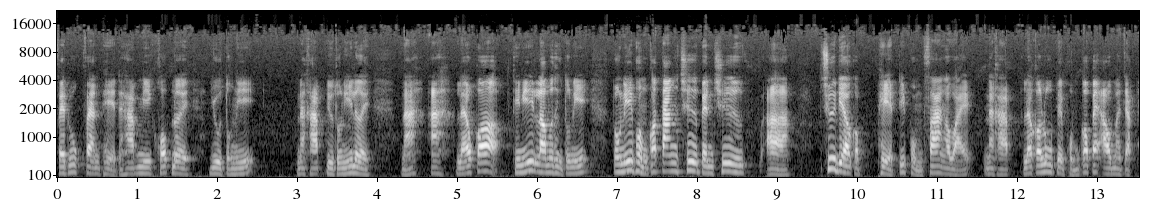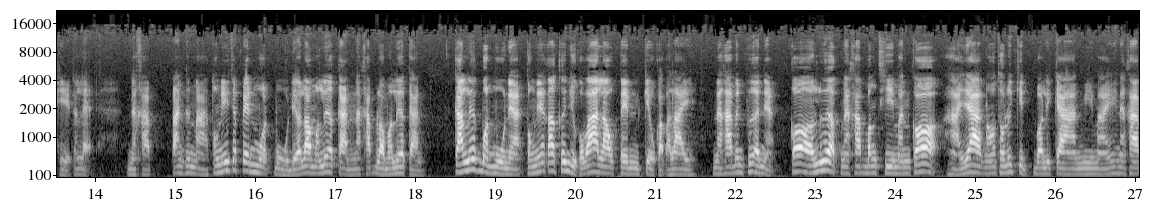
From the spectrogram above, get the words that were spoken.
Facebook Fanpage นะครับมีครบเลยอยู่ตรงนี้นะครับอยู่ตรงนี้เลย นะอะแล้วก็ทีนี้เรามาถึงตรงนี้ ตรงนี้ผมก็ตั้งชื่อเป็นชื่ออ่าชื่อเดียวกับเพจที่ผมสร้างเอาไว้นะครับ แล้วก็รูปเนี่ยผมก็ไปเอามาจากเพจนั่นแหละนะครับ ตั้งขึ้นมา ตรงนี้จะเป็นหมวดหมู่เดี๋ยวเรามาเลือกกันนะครับ เรามาเลือกกัน การเลือกหมวดหมู่เนี่ย ตรงนี้ก็ขึ้นอยู่กับว่าเราเป็นเกี่ยวกับอะไรนะครับเพื่อนๆเนี่ยก็เลือกนะครับ บางทีมันก็หายากเนาะธุรกิจบริการมีไหมนะครับ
